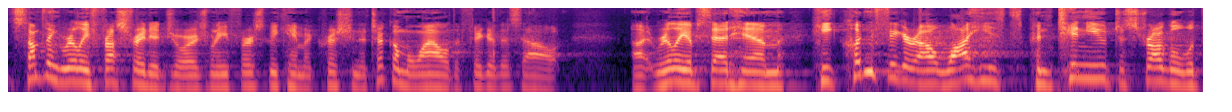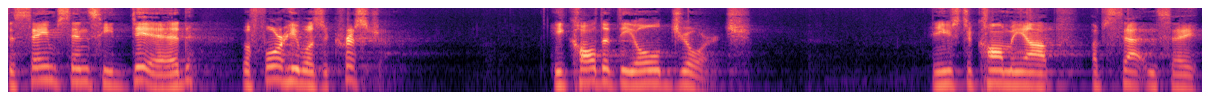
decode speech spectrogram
something really frustrated George when he first became a Christian. It took him a while to figure this out. Uh, it really upset him. He couldn't figure out why he continued to struggle with the same sins he did before he was a Christian. He called it the old George. He used to call me up, upset, and say,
